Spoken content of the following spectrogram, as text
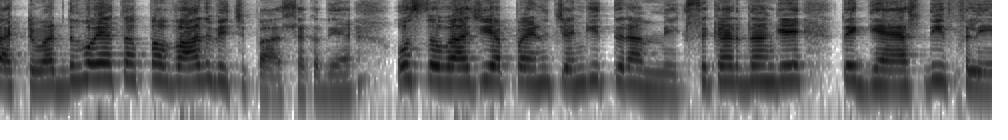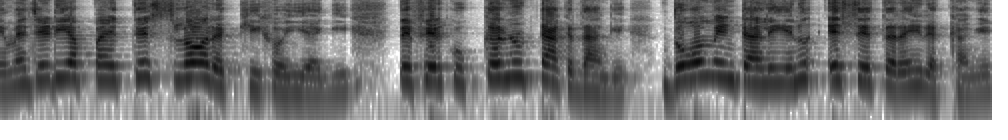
ਘੱਟ ਵੱਧ ਹੋਇਆ ਤਾਂ ਆਪਾਂ ਬਾਅਦ ਵਿੱਚ ਪਾ ਸਕਦੇ ਹਾਂ। ਉਸ ਤੋਂ ਬਾਅਦ ਜੀ ਆਪਾਂ ਇਹਨੂੰ ਚੰਗੀ ਤਰ੍ਹਾਂ ਮਿਕਸ ਕਰ ਦਾਂਗੇ ਤੇ ਗੈਸ ਦੀ ਫਲੇਮ ਹੈ ਜਿਹੜੀ ਆਪਾਂ ਇੱਥੇ ਸਲੋ ਰੱਖੀ ਹੋਈ ਹੈਗੀ। ਤੇ ਫਿਰ ਕੁੱਕਰ ਨੂੰ ਢੱਕ ਦਾਂਗੇ। 2 ਮਿੰਟਾਂ ਲਈ ਇਹਨੂੰ ਇਸੇ ਤਰ੍ਹਾਂ ਹੀ ਰੱਖਾਂਗੇ।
